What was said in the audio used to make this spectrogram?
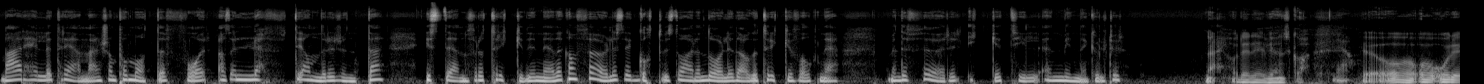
Vær heller treneren som på en måte får altså Løft de andre rundt deg istedenfor å trykke de ned. Det kan føles litt godt hvis du har en dårlig dag og trykker folk ned, men det fører ikke til en minnekultur. Nei, og det er det vi ønsker. Ja. Og, og, og det,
